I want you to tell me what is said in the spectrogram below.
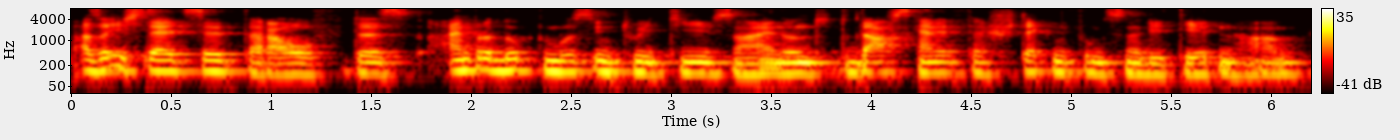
Also ich setze darauf, dass ein Produkt muss intuitiv sein und du darfst keine versteckten Funktionalitäten haben.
